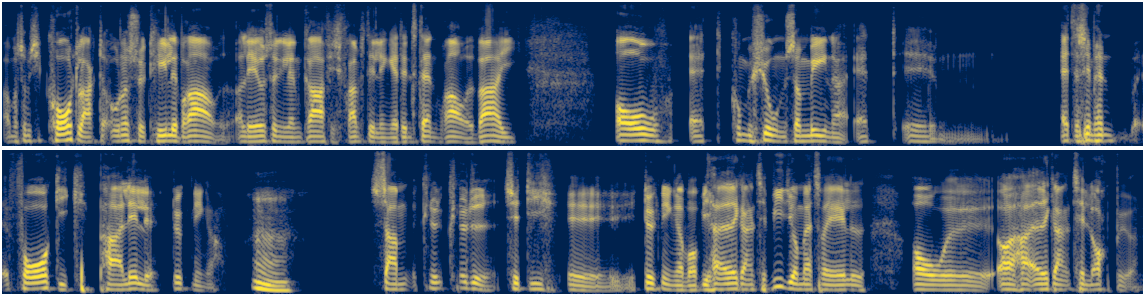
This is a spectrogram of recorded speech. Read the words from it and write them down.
om man så sige, kortlagt og undersøgt hele vraget, og lavet sådan en eller anden grafisk fremstilling af den stand, vraget var i. Og at kommissionen så mener, at øh, at der simpelthen foregik parallelle dykninger. Mm. Sammen knyttet til de øh, dykninger, hvor vi har adgang til videomaterialet og, øh, og har adgang til logbøgerne.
